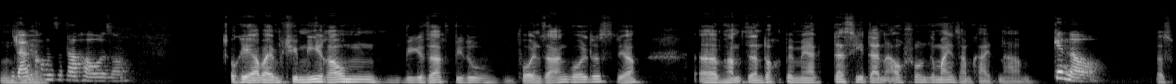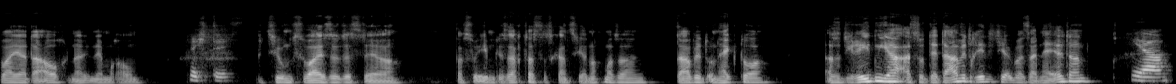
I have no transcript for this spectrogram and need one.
Und dann kommen sie nach Hause. Okay, aber im Chemieraum, wie gesagt, wie du vorhin sagen wolltest, ja, äh, haben sie dann doch bemerkt, dass sie dann auch schon Gemeinsamkeiten haben. Genau, Das war ja da auch ne, in dem Raum. richtig. Beziehungsweise, dass der, was du eben gesagt hast, das kannst du ja nochmal sagen, David und Hector. Also die reden ja, also der David redet ja über seine Eltern. Ja,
